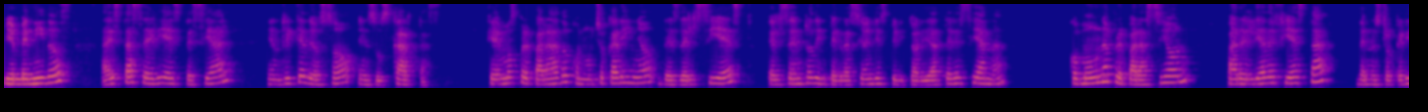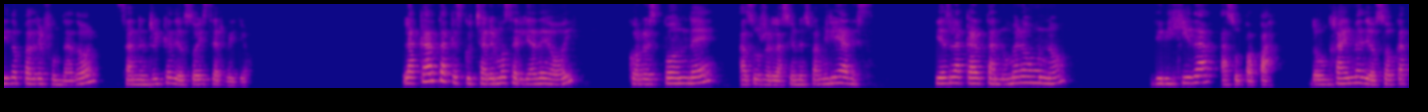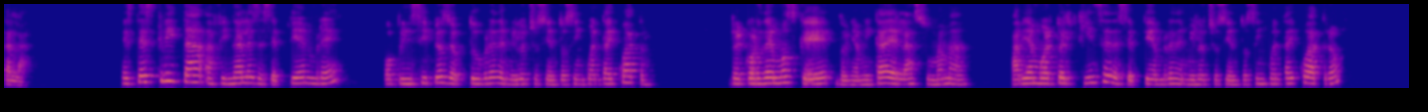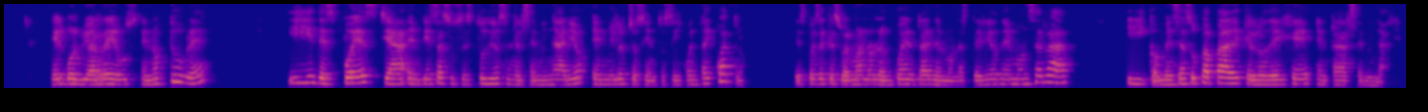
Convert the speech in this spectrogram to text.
Bienvenidos a esta serie especial Enrique de Oso en sus cartas, que hemos preparado con mucho cariño desde el CIEST, el Centro de Integración y Espiritualidad Teresiana, como una preparación para el día de fiesta de nuestro querido Padre Fundador, San Enrique de Oso y Cervelló. La carta que escucharemos el día de hoy corresponde a sus relaciones familiares y es la carta número uno dirigida a su papá, don Jaime de Oso Catalá. Está escrita a finales de septiembre o principios de octubre de 1854. Recordemos que doña Micaela, su mamá, había muerto el 15 de septiembre de 1854. Él volvió a Reus en octubre y después ya empieza sus estudios en el seminario en 1854, después de que su hermano lo encuentra en el monasterio de Montserrat y convence a su papá de que lo deje entrar al seminario.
